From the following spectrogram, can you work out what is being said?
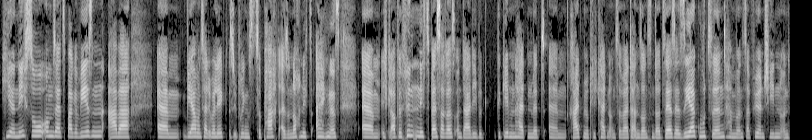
hier nicht so umsetzbar gewesen, aber ähm, wir haben uns halt überlegt, ist übrigens zur Pacht, also noch nichts eigenes. Ähm, ich glaube, wir finden nichts Besseres und da die Be Gegebenheiten mit ähm, Reitmöglichkeiten und so weiter ansonsten dort sehr, sehr, sehr gut sind, haben wir uns dafür entschieden und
